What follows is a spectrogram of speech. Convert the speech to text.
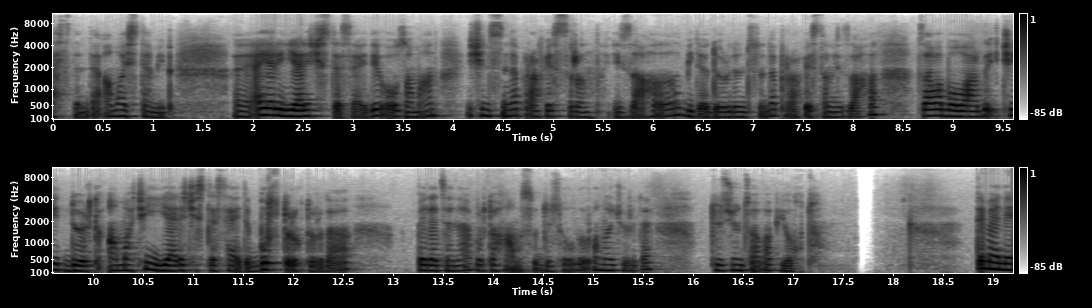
əslində, amma istəməyib. Əgər yiyəlik istəsəydi, o zaman ikincisində professorun izahı, bir də dördüncüsündə professorun izahı cavab olardı 2 4. Amma ki yiyəlik istəsəydi bu strukturda Beləcənə burada hamısı düz olur. Ona görə də düzgün cavab yoxdur. Deməli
